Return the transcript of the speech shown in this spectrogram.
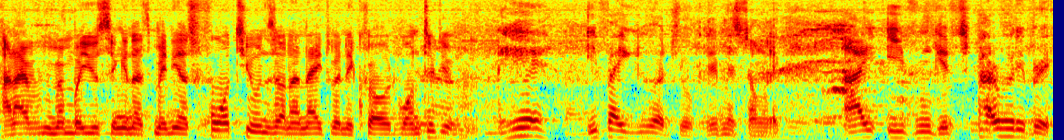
And I remember you singing as many as four tunes on a night when the crowd wanted you. Yeah, if I give a joke, let me song like, I even give Sparrow the break.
